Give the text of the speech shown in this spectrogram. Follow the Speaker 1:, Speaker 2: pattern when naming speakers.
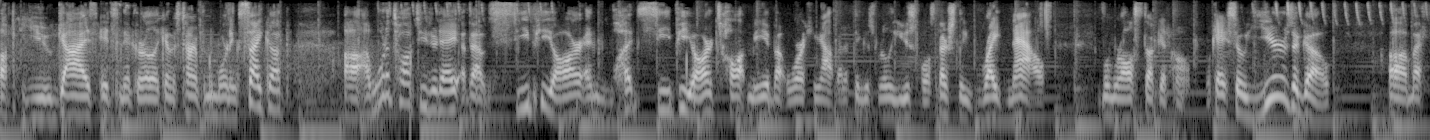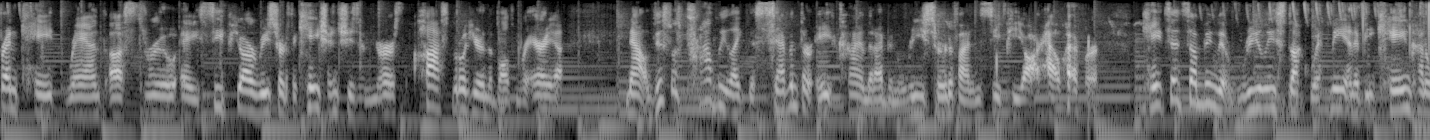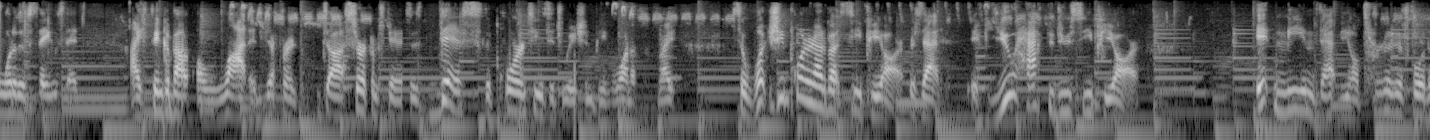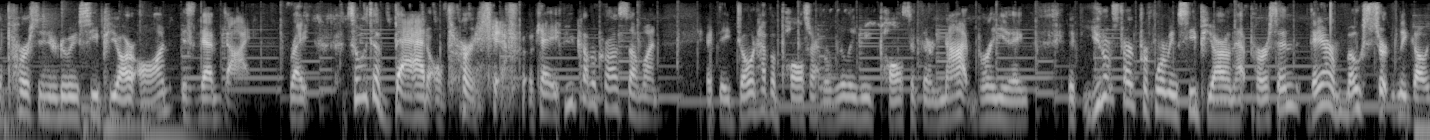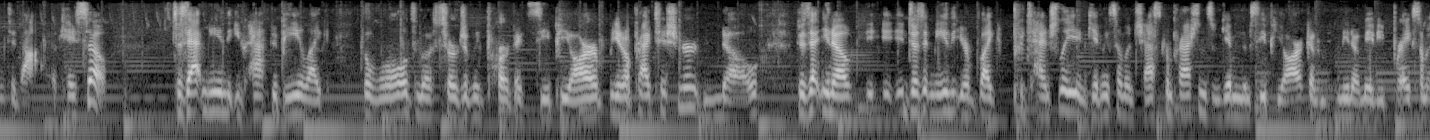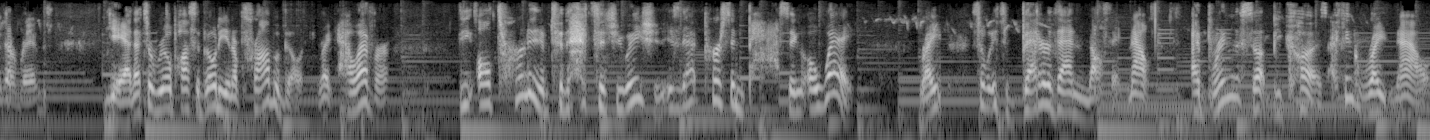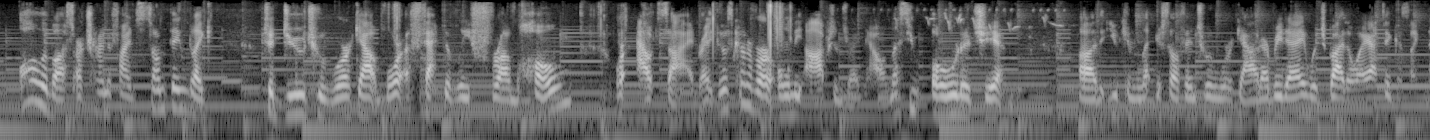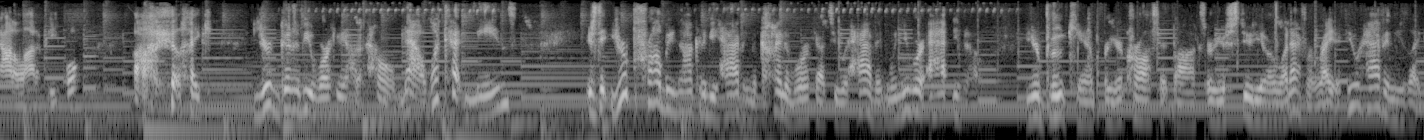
Speaker 1: up, you guys? It's Nick Ehrlich, and it's time for the morning psych up. Uh, I want to talk to you today about CPR and what CPR taught me about working out that I think is really useful, especially right now when we're all stuck at home. Okay, so years ago, uh, my friend Kate ran us through a CPR recertification. She's a nurse hospital here in the Baltimore area. Now, this was probably like the seventh or eighth time that I've been recertified in CPR. However, Kate said something that really stuck with me, and it became kind of one of those things that I think about a lot in different uh, circumstances. This, the quarantine situation, being one of them, right? So, what she pointed out about CPR is that if you have to do CPR, it means that the alternative for the person you're doing CPR on is them dying, right? So, it's a bad alternative, okay? If you come across someone if they don't have a pulse or have a really weak pulse, if they're not breathing, if you don't start performing CPR on that person, they are most certainly going to die. Okay, so does that mean that you have to be like the world's most surgically perfect CPR, you know, practitioner? No. Does that, you know, it, it, does it mean that you're like potentially in giving someone chest compressions and giving them CPR going to, you know, maybe break some of their ribs? Yeah, that's a real possibility and a probability, right? However, the alternative to that situation is that person passing away, right? So it's better than nothing. Now, I bring this up because I think right now, all of us are trying to find something like to do to work out more effectively from home or outside, right? Those kind of are our only options right now, unless you own a gym uh, that you can let yourself into and work out every day, which, by the way, I think is like not a lot of people. Uh, like, you're going to be working out at home. Now, what that means is that you're probably not going to be having the kind of workouts you were having when you were at, you know, your boot camp or your CrossFit box or your studio or whatever, right? If you were having these like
